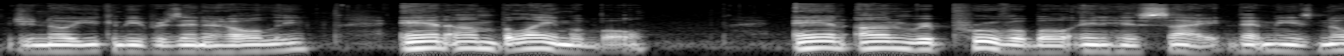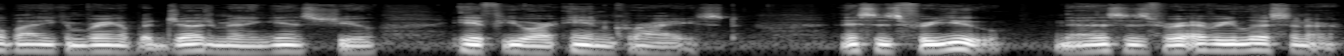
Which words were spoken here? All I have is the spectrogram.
Did you know you can be presented holy? And unblameable and unreprovable in his sight. That means nobody can bring up a judgment against you if you are in Christ. This is for you. Now, this is for every listener.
